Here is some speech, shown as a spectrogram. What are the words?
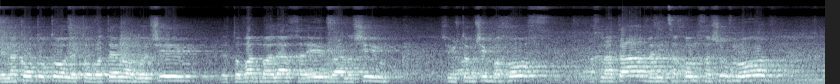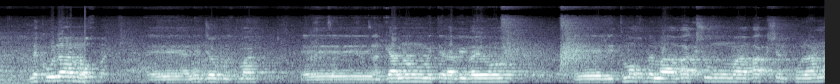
לנקות אותו לטובתנו הגולשים, לטובת בעלי החיים והאנשים שמשתמשים בחוף החלטה וניצחון חשוב מאוד לכולנו. אני ג'ו גוטמן, הגענו מתל אביב היום לתמוך במאבק שהוא מאבק של כולנו,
